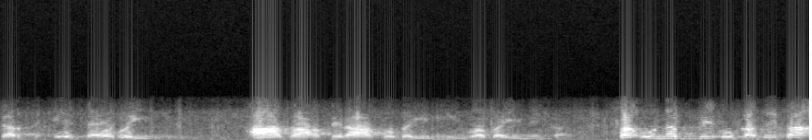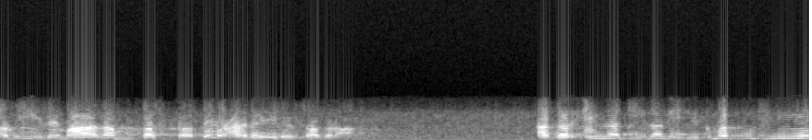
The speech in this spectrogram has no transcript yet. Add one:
شرط یہ طے ہوئی۔ ہاضا فراق بینی و بینی کا سنبئک بتاویل ما لم تستطع علیہ صبرا. اگر ان چیزوں کی حکمت پوچھنی ہے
